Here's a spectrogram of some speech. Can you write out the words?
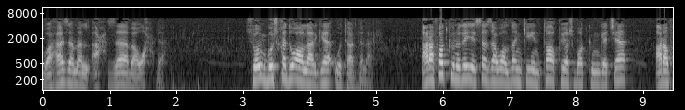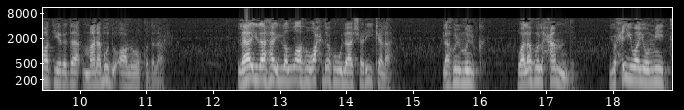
وهزم الأحزاب وحده so'ng boshqa duolarga o'tardilar arafot kunida esa zavoldan keyin to quyosh botgungacha arafot yerida mana bu duoni o'qidilar La ilaha إلا الله la sharika شريك له mulk الملك وله hamd. Yuhyi ويميت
